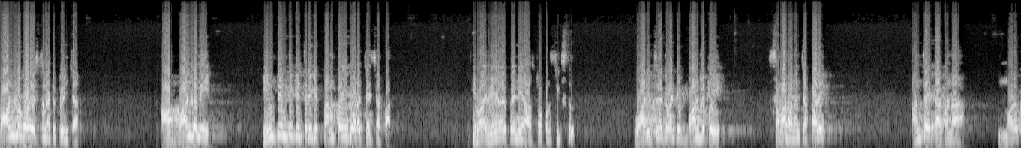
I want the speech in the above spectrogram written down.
బాండ్లు కూడా ఇస్తున్నట్టు చూపించారు. ఆ బాండ్లని ఇంటింటికి తిరిగి పంపిణీ కూడా చేశారు వారు. ఇవాళ ఏమైపోయినాయి ఆ సూపర్ సిక్స్? వారు ఇచ్చినటువంటి బాండ్లకి సమాధానం చెప్పాలి. అంతేకాకుండా మరొకడు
